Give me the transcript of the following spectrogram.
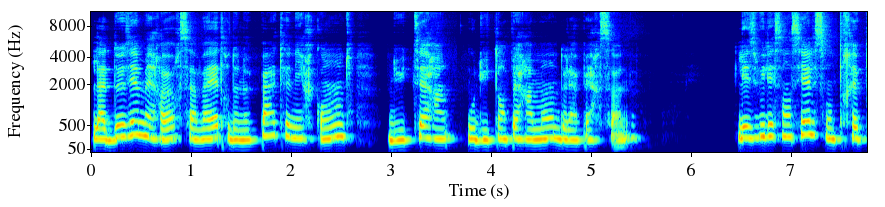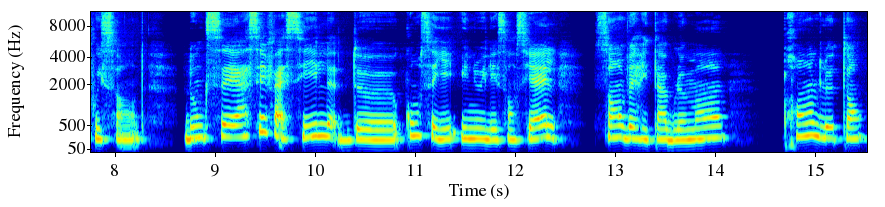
La deuxième erreur, ça va être de ne pas tenir compte du terrain ou du tempérament de la personne. Les huiles essentielles sont très puissantes, donc c'est assez facile de conseiller une huile essentielle sans véritablement prendre le temps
